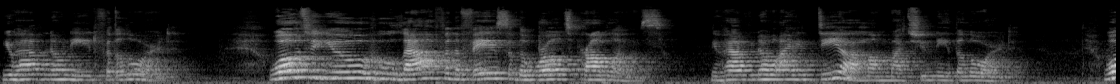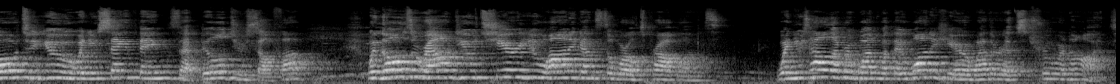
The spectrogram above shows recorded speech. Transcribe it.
You have no need for the Lord. Woe to you who laugh in the face of the world's problems. You have no idea how much you need the Lord. Woe to you when you say things that build yourself up, when those around you cheer you on against the world's problems, when you tell everyone what they want to hear, whether it's true or not.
